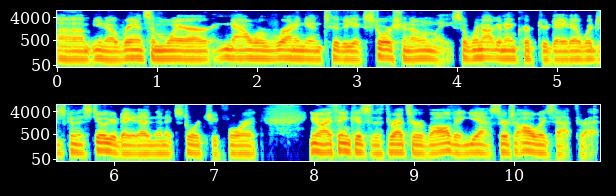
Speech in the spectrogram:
Um, you know, ransomware. Now we're running into the extortion only. So we're not going to encrypt your data. We're just going to steal your data and then extort you for it. You know, I think as the threats are evolving, yes, there's always that threat.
